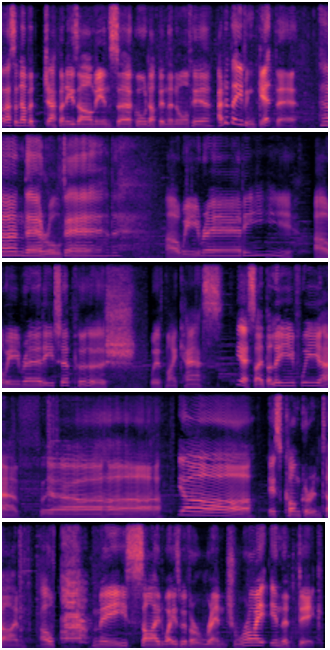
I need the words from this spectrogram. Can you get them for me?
But that's another Japanese army encircled up in the north here. How did they even get there? And they're all dead. Are we ready? Are we ready to push with my CAS? Yes, I believe we have. Yeah, yeah. It's conquering time. Oh, me sideways with a wrench right in the dick.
